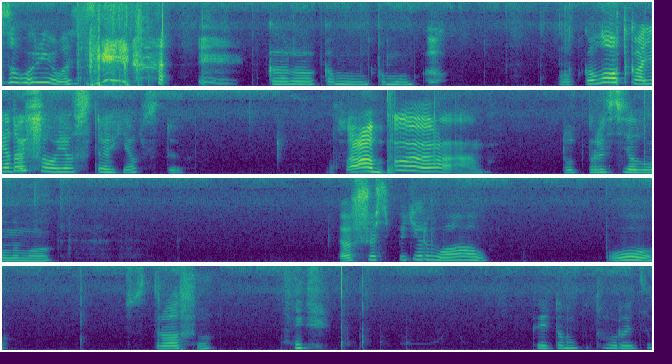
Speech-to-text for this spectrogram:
О, вона загорілась. Кара, камон, камон. Лодка, лодка, я дійшов, я встиг, я встиг. Бам! Тут прицілу нема. Я щось підірвав. О, страшно. Який там твориться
